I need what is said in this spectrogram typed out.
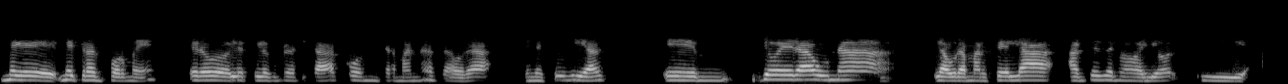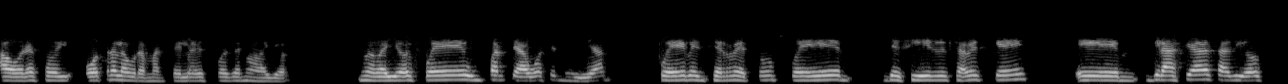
me, me transformé, pero lo que platicaba con mis hermanas ahora en estos días, eh, yo era una Laura Marcela antes de Nueva York y ahora soy otra Laura Marcela después de Nueva York. Nueva York fue un parteaguas en mi vida, fue vencer retos, fue decir, ¿sabes qué? Eh, gracias a Dios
